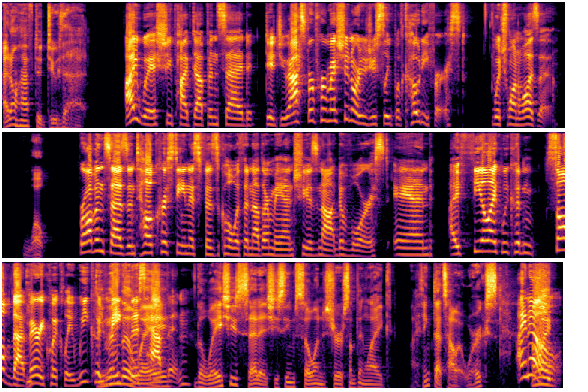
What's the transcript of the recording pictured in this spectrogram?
I don't have to do that. I wish she piped up and said, Did you ask for permission or did you sleep with Kody first? Which one was it? Whoa. Robyn says until Christine is physical with another man, she is not divorced. And I feel like we couldn't solve that very quickly. We could make this way happen. the way she said it, she seems so unsure. Something like, I think that's how it works. I know. like,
